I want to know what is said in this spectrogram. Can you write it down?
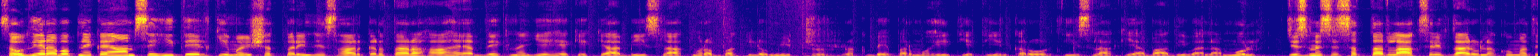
सऊदी अरब अपने क्याम से ही तेल की मीशत पर इहिसार करता रहा है। अब देखना यह है कि क्या 20 लाख मुरबा किलोमीटर रकबे पर मुहित ये तीन करोड़ तीस लाख की आबादी वाला मुल्क, जिसमें से सत्तर लाख सिर्फ़ दारुल हुकूमत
